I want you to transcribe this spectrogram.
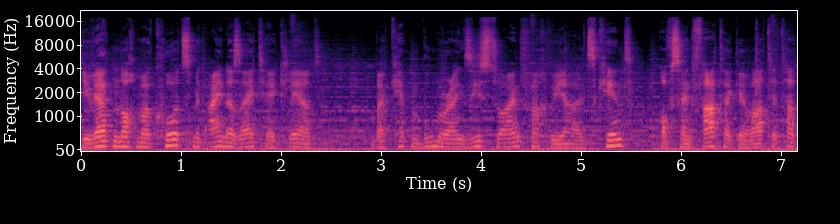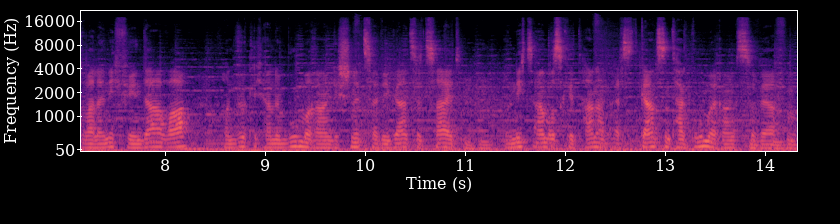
die werden nochmal kurz mit einer Seite erklärt. Bei Captain Boomerang siehst du einfach, wie er als Kind auf seinen Vater gewartet hat, weil er nicht für ihn da war und wirklich an den Boomerang geschnitzt hat die ganze Zeit und nichts anderes getan hat, als den ganzen Tag Boomerangs zu werfen.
